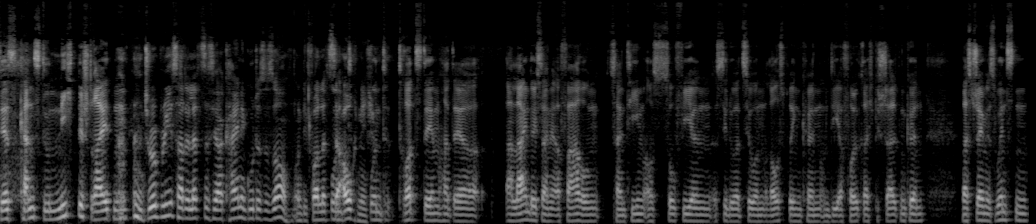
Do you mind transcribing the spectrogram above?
das kannst du nicht bestreiten. Drew Brees hatte letztes Jahr keine gute Saison und die vorletzte Und, auch nicht. und trotzdem hat er allein durch seine Erfahrung sein Team aus so vielen Situationen rausbringen können und die erfolgreich gestalten können, was Jameis Winston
